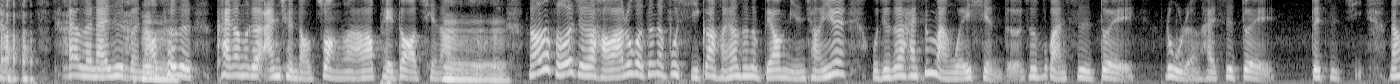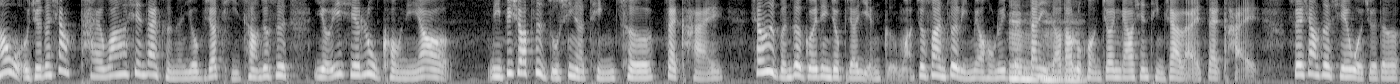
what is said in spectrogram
还有人来日本，然后车子开到那个安全岛撞啊，然后赔多少钱啊什么什么的。然后那时候就觉得，好啊，如果真的不习惯，好像真的不要勉强，因为我觉得还是蛮危险的，就是不管是对路人还是对。对自己，然后我觉得像台湾现在可能有比较提倡，就是有一些路口你要你必须要自主性的停车再开。像日本这个规定就比较严格嘛，就算这里没有红绿灯，但你只要到路口，你就应该要先停下来再开。所以像这些，我觉得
